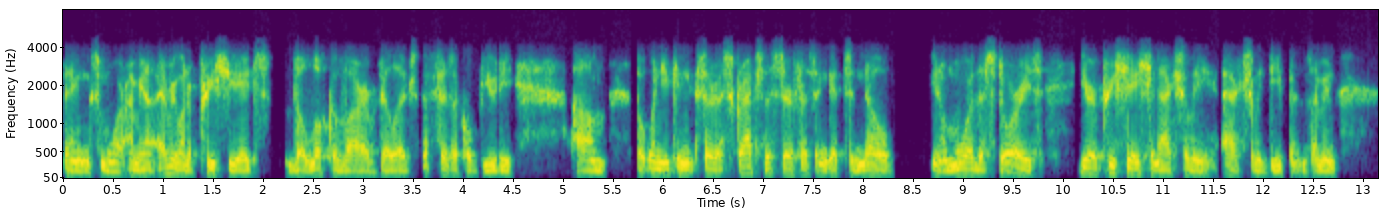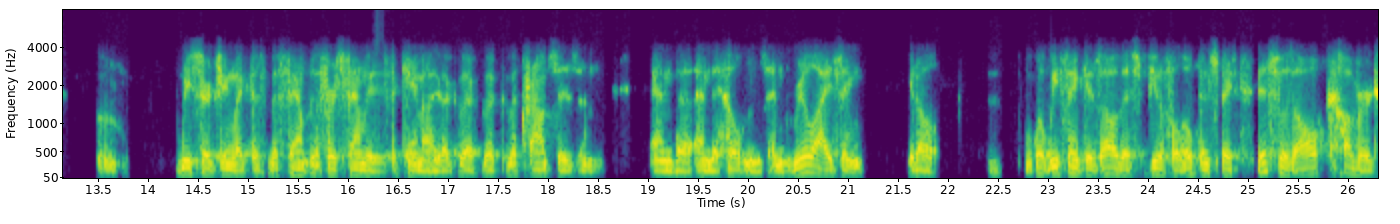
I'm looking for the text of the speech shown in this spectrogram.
things more. I mean, everyone appreciates the look of our village, the physical beauty. Um, but when you can sort of scratch the surface and get to know, you know, more of the stories, your appreciation actually actually deepens. I mean, researching like the the, fam- the first families that came out, the the, the, and and the and the Hiltons, and realizing, you know, what we think is oh this beautiful open space. This was all covered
